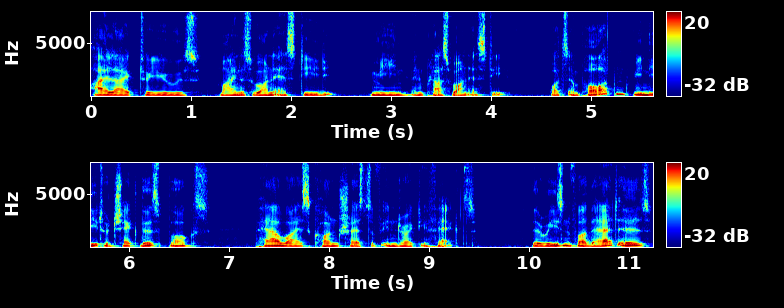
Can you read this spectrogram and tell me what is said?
I like to use minus 1 SD mean and plus 1 SD. What's important, we need to check this box pairwise contrasts of indirect effects. The reason for that is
